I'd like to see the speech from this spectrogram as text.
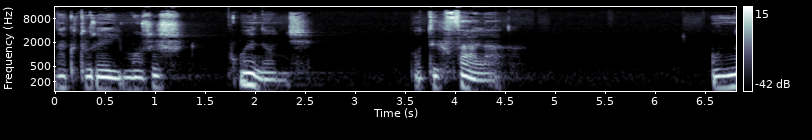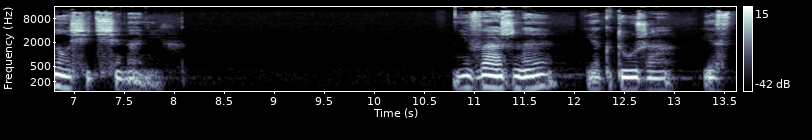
na której możesz płynąć po tych falach, unosić się na nich. Nieważne, jak duża jest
